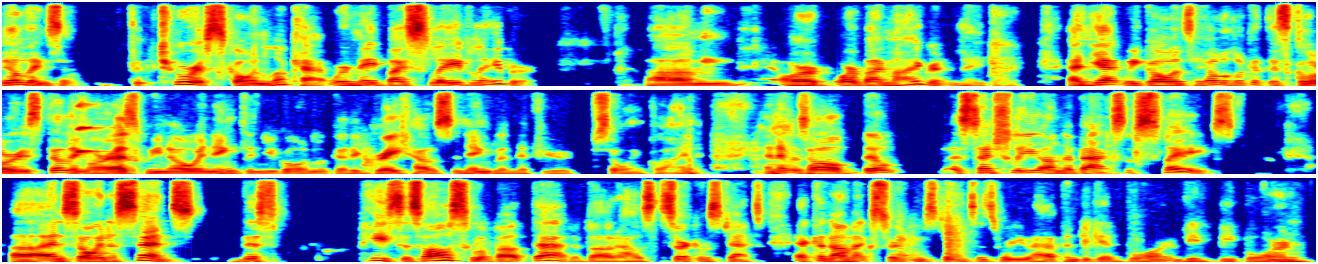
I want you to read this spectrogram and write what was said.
buildings that tourists go and look at were made by slave labor um, or, or by migrant labor. And yet we go and say, oh, look at this glorious building. Or as we know in England, you go and look at a great house in England if you're so inclined. And it was all built essentially on the backs of slaves. Uh, and so, in a sense, this piece is also about that, about how circumstance, economic circumstances where you happen to get born, be, be born,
